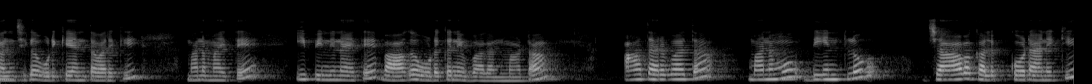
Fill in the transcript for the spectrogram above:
మంచిగా ఉడికేంత వరకు మనమైతే ఈ పిండిని అయితే బాగా ఉడకనివ్వాలన్నమాట. ఆ తర్వాత మనము దీంట్లో జావ కలుపుకోవడానికి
